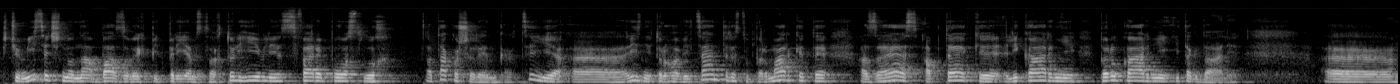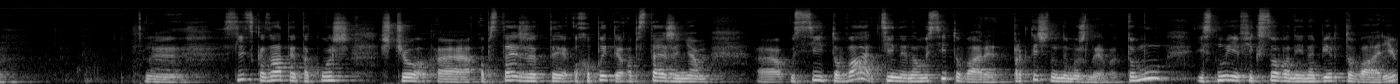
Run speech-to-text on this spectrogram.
щомісячно на базових підприємствах торгівлі, сфери послуг, а також ринках. Це є е, різні торгові центри, супермаркети, АЗС, аптеки, лікарні, перукарні і так далі. Е, Е, Слід сказати також, що обстежити, охопити обстеженням усі товари, ціни на усі товари практично неможливо. Тому існує фіксований набір товарів,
